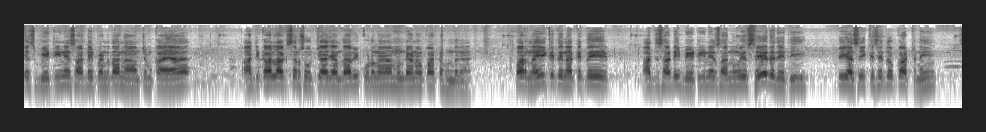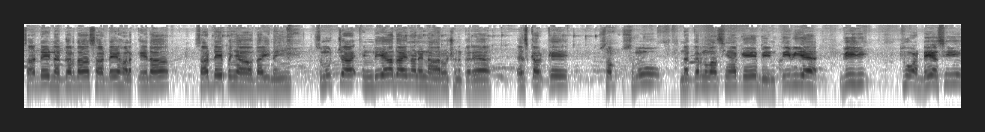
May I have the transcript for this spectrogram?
ਇਸ ਬੇਟੀ ਨੇ ਸਾਡੇ ਪਿੰਡ ਦਾ ਨਾਮ ਚਮਕਾਇਆ ਅੱਜ ਕੱਲ ਅਕਸਰ ਸੋਚਿਆ ਜਾਂਦਾ ਵੀ ਕੁੜੀਆਂ ਮੁੰਡਿਆਂ ਨਾਲੋਂ ਘੱਟ ਹੁੰਦੀਆਂ। ਪਰ ਨਹੀਂ, ਕਿਤੇ ਨਾ ਕਿਤੇ ਅੱਜ ਸਾਡੀ ਬੇਟੀ ਨੇ ਸਾਨੂੰ ਇਹ ਸੇਧ ਦਿੱਤੀ ਵੀ ਅਸੀਂ ਕਿਸੇ ਤੋਂ ਘੱਟ ਨਹੀਂ, ਸਾਡੇ ਨਗਰ ਦਾ, ਸਾਡੇ ਹਲਕੇ ਦਾ, ਸਾਡੇ ਪੰਜਾਬ ਦਾ ਹੀ ਨਹੀਂ। ਸਮੁੱਚਾ ਇੰਡੀਆ ਦਾ ਇਹਨਾਂ ਨੇ ਨਾਂ ਰੋਸ਼ਨ ਕਰਿਆ। ਇਸ ਕਰਕੇ ਸਭ ਸਮੂਹ, ਨਗਰ ਨਿਵਾਸੀਆਂ ਅੱਗੇ ਇਹ ਬੇਨਤੀ ਵੀ ਹੈ ਵੀ ਤੁਹਾਡੇ ਅਸੀਂ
